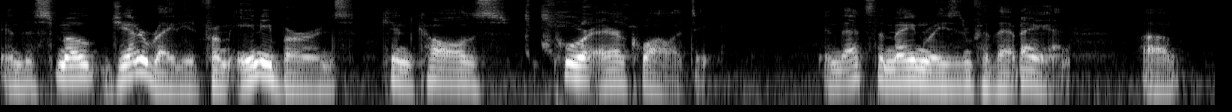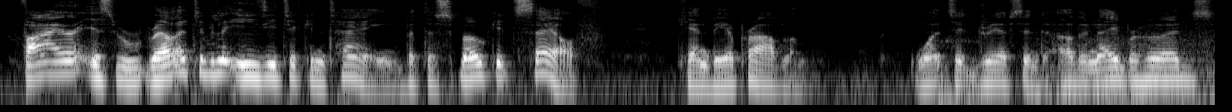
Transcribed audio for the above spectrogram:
And the smoke generated from any burns can cause poor air quality. And that's the main reason for that ban. Uh, Fire is relatively easy to contain, but the smoke itself can be a problem. Once it drifts into other neighborhoods,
